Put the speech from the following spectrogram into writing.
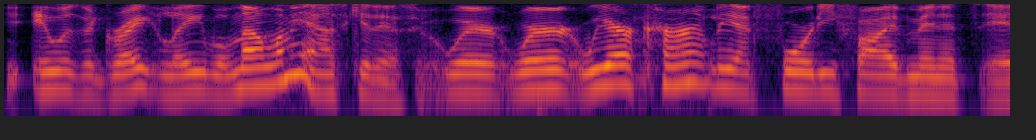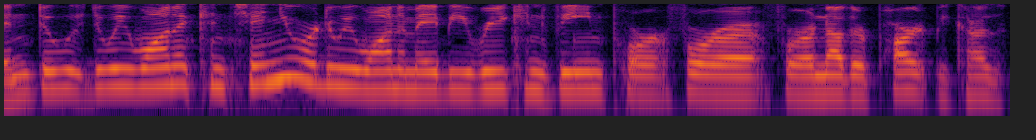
It was a great label. Now let me ask you this: We're we're we are currently at forty five minutes in. Do we do we want to continue, or do we want to maybe reconvene for for a, for another part? Because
